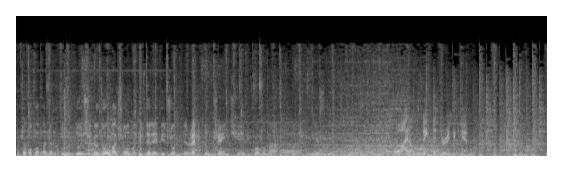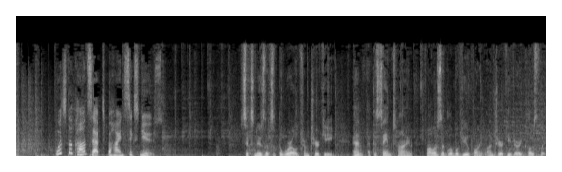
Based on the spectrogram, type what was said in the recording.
Obama'nın bulunduğu Chicago başta olmak üzere birçok radical change if Obama uh, gets the Well, I don't think that during the campaign. What's the concept behind 6 News? 6 News looks at the world from Turkey and at the same time follows the global viewpoint on Turkey very closely,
